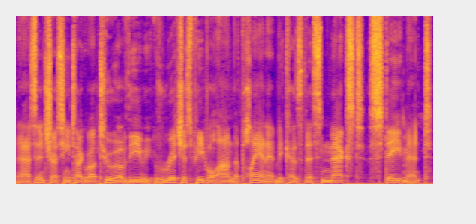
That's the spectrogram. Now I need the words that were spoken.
Now, it's interesting you talk about two of the richest people on the planet because this next statement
